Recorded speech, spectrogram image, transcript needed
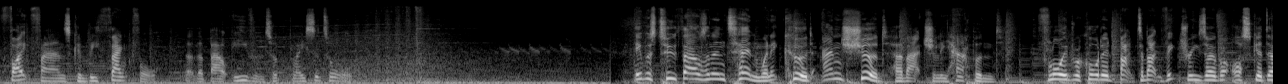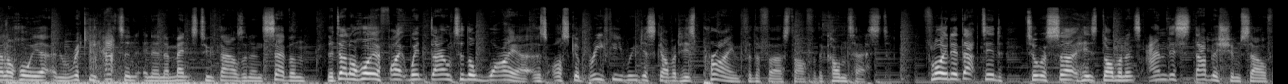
fight fans can be thankful that the bout even took place at all. It was 2010 when it could and should have actually happened. Floyd recorded back to back victories over Oscar De La Hoya and Ricky Hatton in an immense 2007. The De La Hoya fight went down to the wire as Oscar briefly rediscovered his prime for the first half of the contest. Floyd adapted to assert his dominance and establish himself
